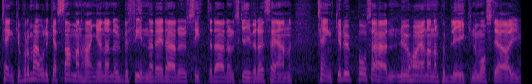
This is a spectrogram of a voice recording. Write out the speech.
tänker på de här olika sammanhangen, när du befinner dig där, när du sitter där, när du skriver dig sen. Tänker du på så här, nu har jag en annan publik, nu måste jag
